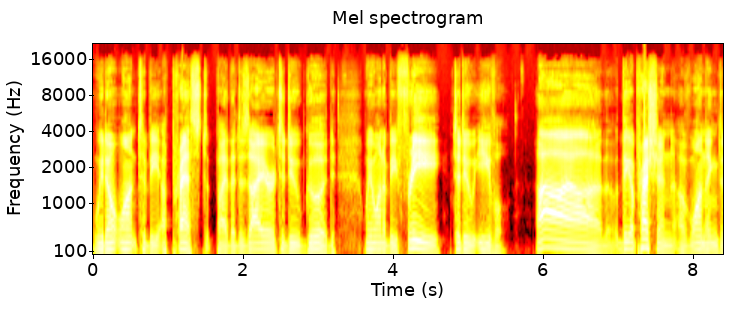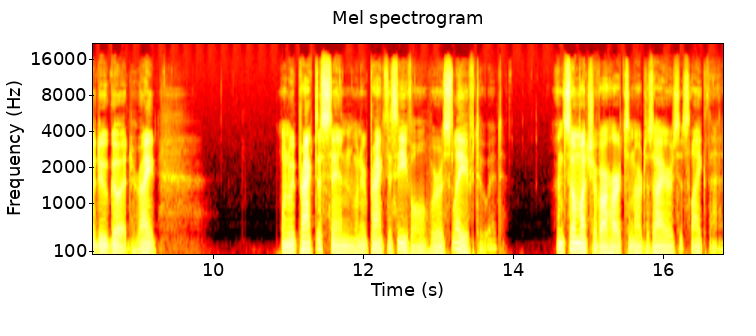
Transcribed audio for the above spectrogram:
we don't want to be oppressed by the desire to do good. We want to be free to do evil. Ah, the oppression of wanting to do good, right? When we practice sin, when we practice evil, we're a slave to it. And so much of our hearts and our desires is like that.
